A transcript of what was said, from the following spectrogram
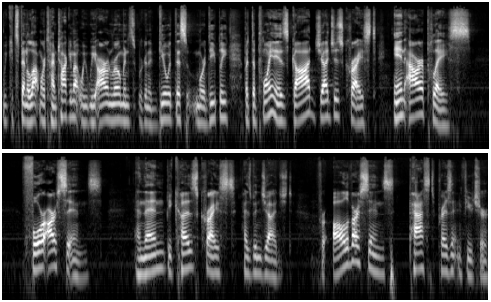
we could spend a lot more time talking about. We, we are in Romans. We're going to deal with this more deeply. But the point is, God judges Christ in our place for our sins. And then, because Christ has been judged for all of our sins, past, present, and future,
